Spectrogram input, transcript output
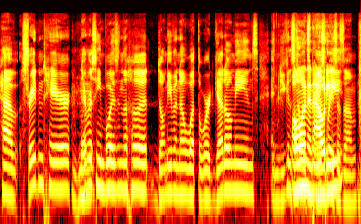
have straightened hair, Mm-hmm. never seen Boys in the Hood, don't even know what the word ghetto means, and you can still Own an experience Audi. racism.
